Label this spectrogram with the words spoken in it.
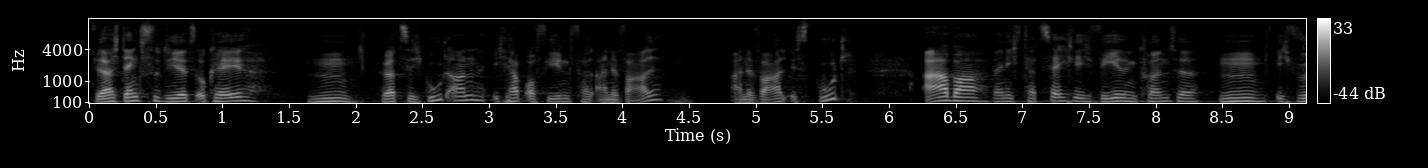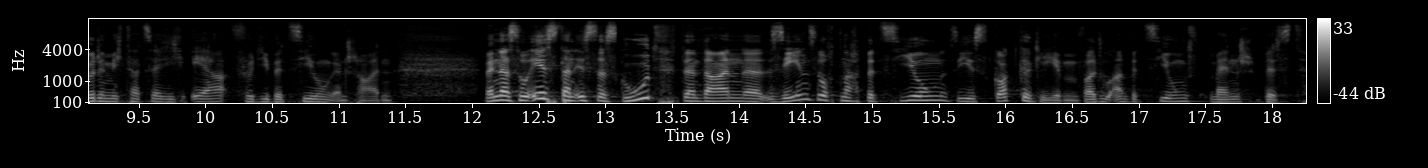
Vielleicht denkst du dir jetzt, okay, hm, hört sich gut an, ich habe auf jeden Fall eine Wahl. Eine Wahl ist gut, aber wenn ich tatsächlich wählen könnte, hm, ich würde mich tatsächlich eher für die Beziehung entscheiden. Wenn das so ist, dann ist das gut, denn deine Sehnsucht nach Beziehung, sie ist Gott gegeben, weil du ein Beziehungsmensch bist.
